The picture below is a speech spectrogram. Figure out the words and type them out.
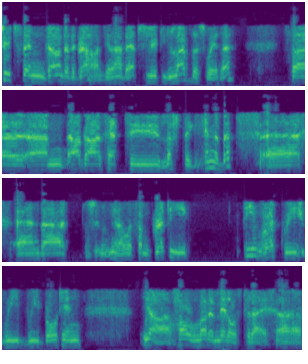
suits them down to the ground. You know, they absolutely love this weather. So um, our guys had to lift again a bit, uh, and uh, you know, with some gritty teamwork, we we we brought in yeah, a whole lot of medals today. Uh,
